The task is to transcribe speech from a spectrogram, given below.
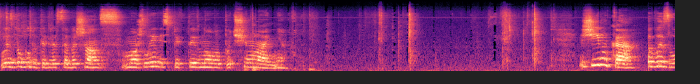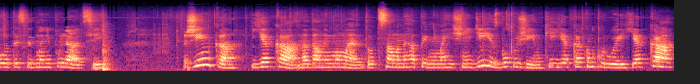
Ви здобудете для себе шанс, можливість піти в нове починання. Жінка, ви визволитесь від маніпуляцій. Жінка, яка на даний момент, от саме негативні магічні дії з боку жінки, яка конкурує, яка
